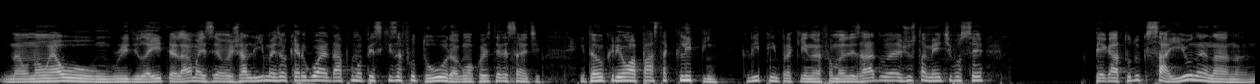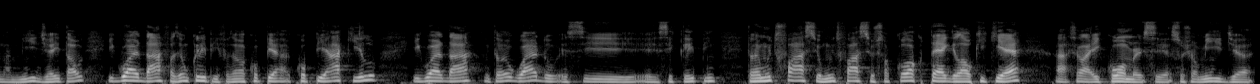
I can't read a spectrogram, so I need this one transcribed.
não, não é o read later lá, mas eu já li, mas eu quero guardar para uma pesquisa futura, alguma coisa interessante. Então eu criei uma pasta clipping. Clipping, para quem não é familiarizado, é justamente você pegar tudo que saiu né, na, na, na, mídia e tal e guardar, fazer um clipping, fazer uma copiar, copiar aquilo e guardar. Então eu guardo esse esse clipping. Então é muito fácil, muito fácil. Eu só coloco tag lá o que que é, ah, sei lá, e-commerce, é social media,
